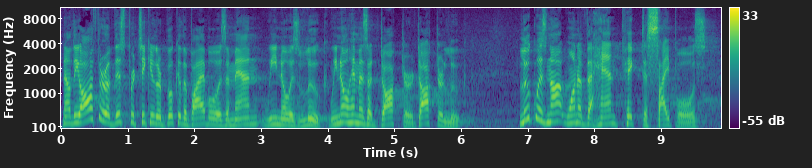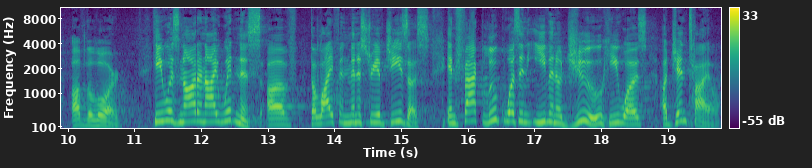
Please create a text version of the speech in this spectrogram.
Now, the author of this particular book of the Bible is a man we know as Luke. We know him as a doctor, Dr. Luke. Luke was not one of the hand picked disciples of the Lord. He was not an eyewitness of the life and ministry of Jesus. In fact, Luke wasn't even a Jew, he was a Gentile.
